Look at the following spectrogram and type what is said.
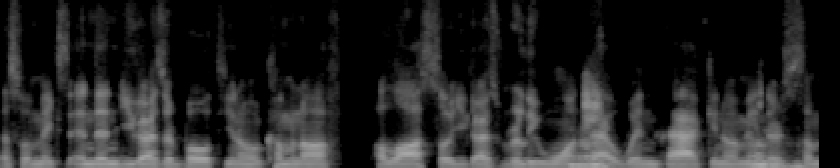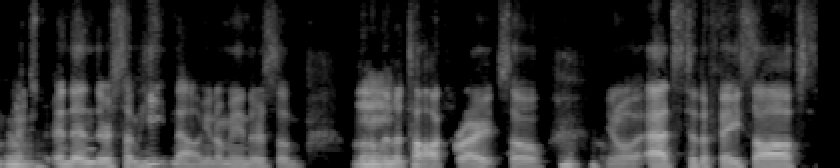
that's what makes. And then you guys are both, you know, coming off a loss, so you guys really want Mhm. that win back. You know, what I mean, there's Mhm, some mhm. extra, and then there's some heat now. You know, what I mean, there's some little bit Mhm. of talk, right? So Mhm. you know, adds to the face-offs,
